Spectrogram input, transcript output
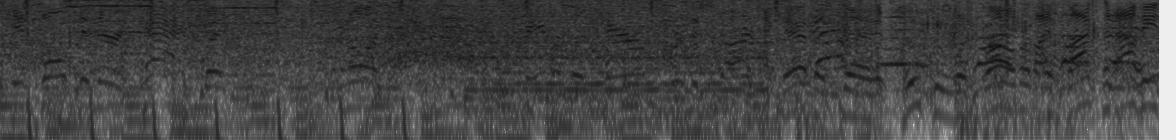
involved in their attack, but you know, a favorable pair for the Stars. there, but uh, Tutu was run over by Fox, and now his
